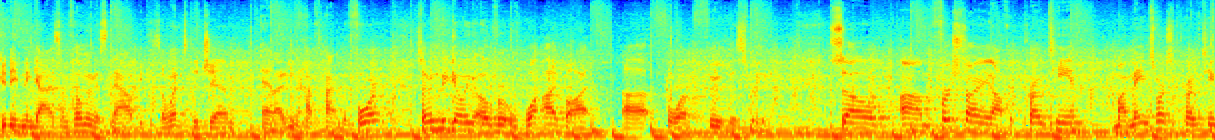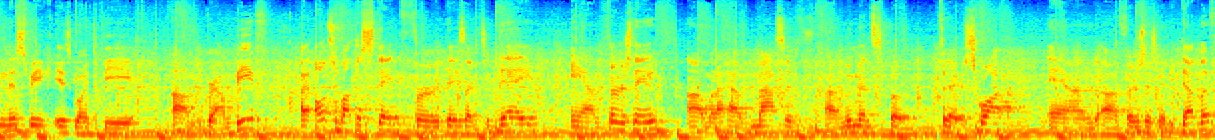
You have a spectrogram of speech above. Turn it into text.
Good evening guys, I'm filming this now because I went to the gym and I didn't have time before, so I'm going to be going over what I bought uh, for food this week. So um, first starting off with protein, my main source of protein this week is going to be um, ground beef. I also bought the steak for days like today and Thursday um, when I have massive uh, movements, both today was squat and uh, Thursday's gonna be deadlift.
